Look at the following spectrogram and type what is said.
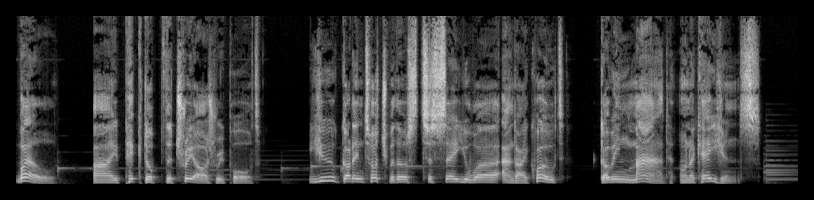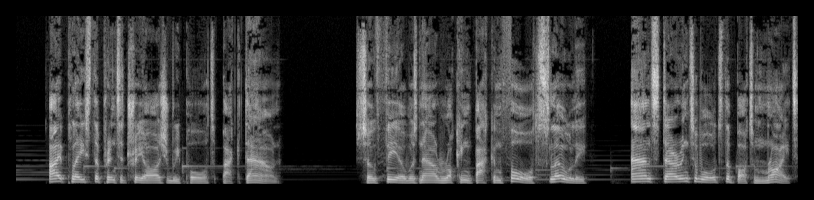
Well, I picked up the triage report. You got in touch with us to say you were, and I quote, going mad on occasions. I placed the printed triage report back down. Sophia was now rocking back and forth slowly and staring towards the bottom right.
